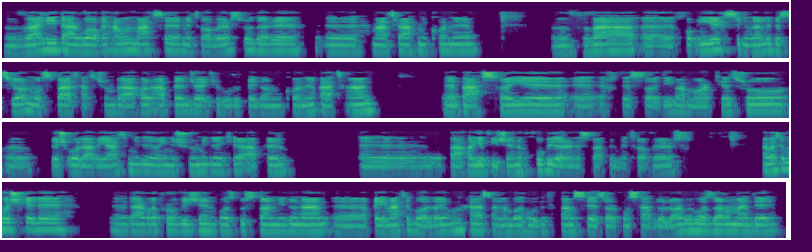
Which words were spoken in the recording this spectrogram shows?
ولی در واقع همون بحث متاورس رو داره مطرح می‌کنه. و خب این یک سیگنال بسیار مثبت هست. چون به حال اپل جایی که ورود پیدا می‌کنه قطعا بحث های اقتصادی و market رو بهش اولویت میده و این نشون میده که اپل به یه vision خوبی داره نسبت به متاورس البته مشکل در واقع Pro Vision باز دوستان می‌دونن قیمت بالای اون هست. الان با حدود فکر 3500 دلار به بازار اومده.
